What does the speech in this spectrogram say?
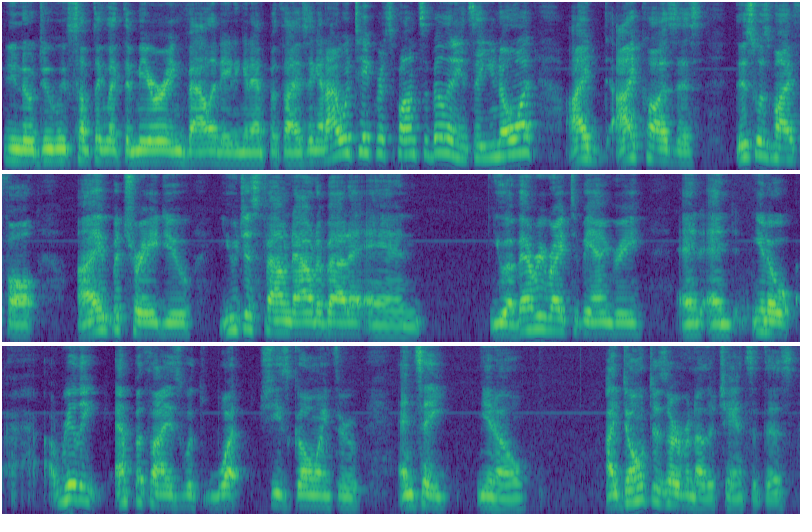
you know, do something like the mirroring, validating, and empathizing, and I would take responsibility and say, you know what, I, I caused this. This was my fault. I betrayed you. You just found out about it, and you have every right to be angry. And and you know, really empathize with what she's going through, and say, you know, I don't deserve another chance at this.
